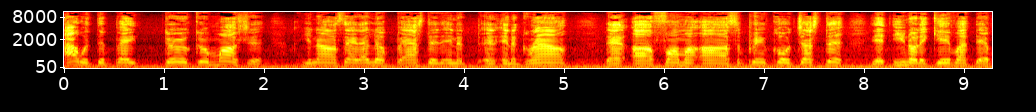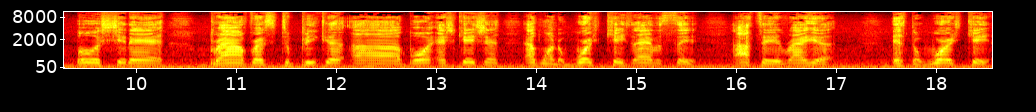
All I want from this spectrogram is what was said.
I would debate Thurgood Marshall, you know what I'm saying, that little bastard in the in, in the ground that uh, former uh, Supreme Court justice that you know they gave out that bullshit ass Brown versus Topeka uh, education. That's one of the worst cases I ever seen. I'll tell you right here, it's the worst case.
